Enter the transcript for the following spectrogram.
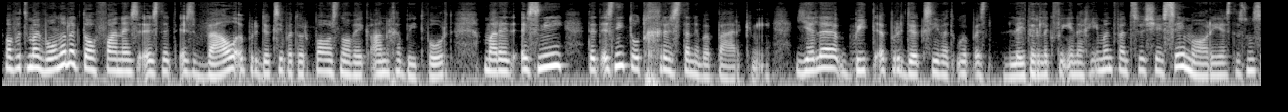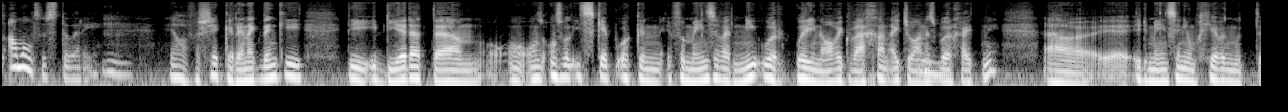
Maar wat my wonderlik daarvan is, is dit is wel 'n produksie wat oor Paasnaweek aangebied word maar dit is nie dit is nie tot Christene beperk nie. Julle bied 'n produksie wat oop is letterlik vir enige iemand want soos jy sê Marius, dis ons almal se storie. Mm. Ja, verseker en ek dink die die idee dat ehm um, ons ons wil iets skep ook in vir mense wat nie oor oor die naweek weggaan uit Johannesburg uit nie. Uh die mense in die omgewing moet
